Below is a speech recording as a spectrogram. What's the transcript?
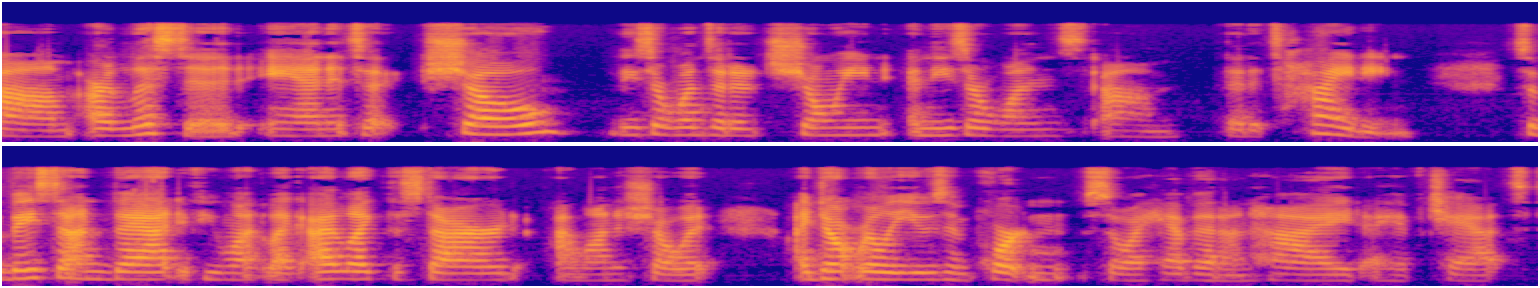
um, are listed and it's a show. These are ones that it's showing and these are ones um, that it's hiding. So based on that, if you want, like I like the starred, I want to show it. I don't really use important, so I have that on hide. I have chats.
